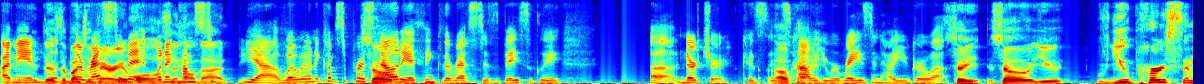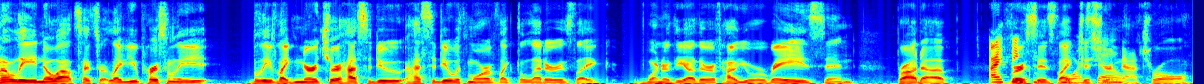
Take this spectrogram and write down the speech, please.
I mean, There's a bunch the of rest it, variables when it and all comes that. To, yeah, when, when it comes to personality, I think the rest is basically uh, nurture because it's how you were raised and how you grow up. So so you you personally no outside sort like you personally believe like nurture has to do has to deal with more of like the letters like one or the other of how you were raised and brought up I think versus like just your natural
